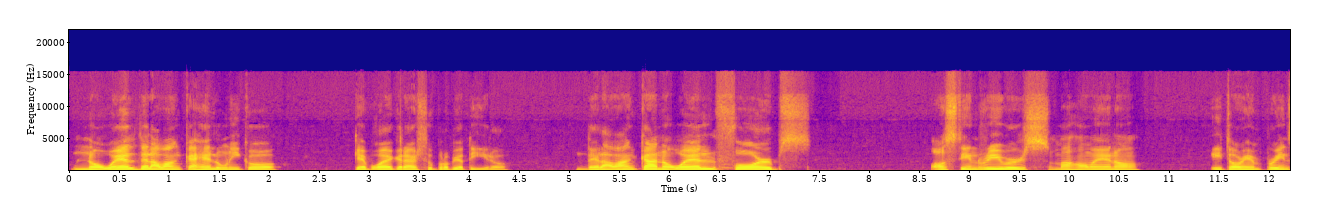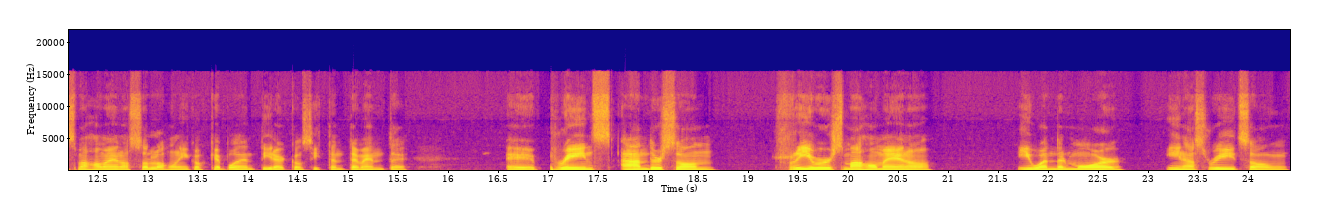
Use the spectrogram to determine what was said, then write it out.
Noel de la banca es el único que puede crear su propio tiro. De la banca, Noel, Forbes, Austin Rivers, más o menos y Torian Prince más o menos son los únicos que pueden tirar consistentemente. Eh, Prince, Anderson, Rivers más o menos y Wendell Moore y Nas Reed son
